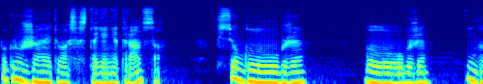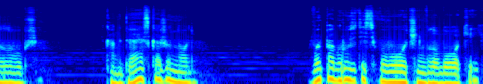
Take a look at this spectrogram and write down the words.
погружает вас в состояние транса все глубже, глубже и глубже. Когда я скажу ноль, вы погрузитесь в очень глубокий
